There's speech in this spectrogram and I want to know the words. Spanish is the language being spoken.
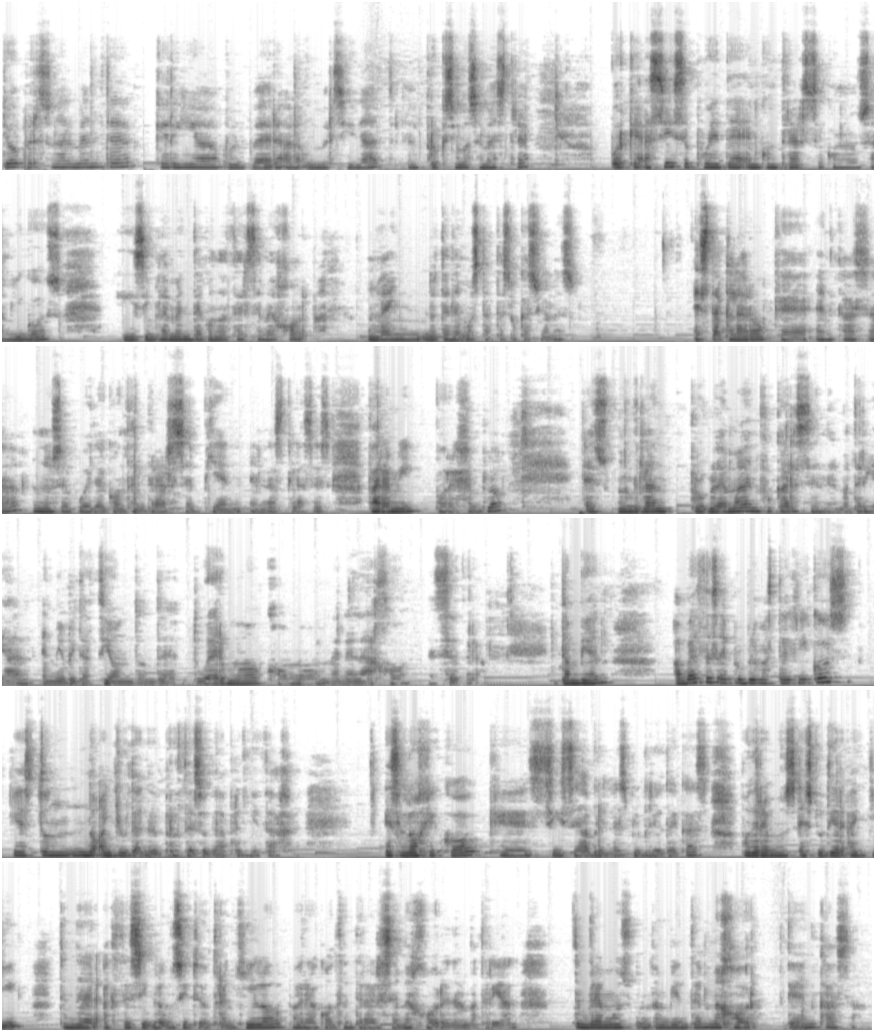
Yo personalmente quería volver a la universidad el próximo semestre porque así se puede encontrarse con los amigos y simplemente conocerse mejor. Online no tenemos tantas ocasiones. Está claro que en casa no se puede concentrarse bien en las clases. Para mí, por ejemplo, es un gran problema enfocarse en el material en mi habitación donde duermo, como, me relajo, etc. También a veces hay problemas técnicos y esto no ayuda en el proceso de aprendizaje. Es lógico que si se abren las bibliotecas podremos estudiar allí, tener accesible un sitio tranquilo para concentrarse mejor en el material. Tendremos un ambiente mejor que en casa.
